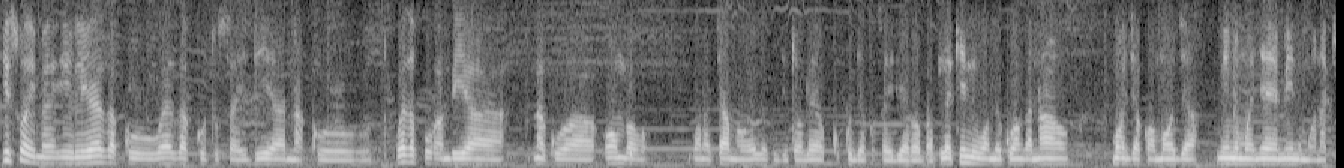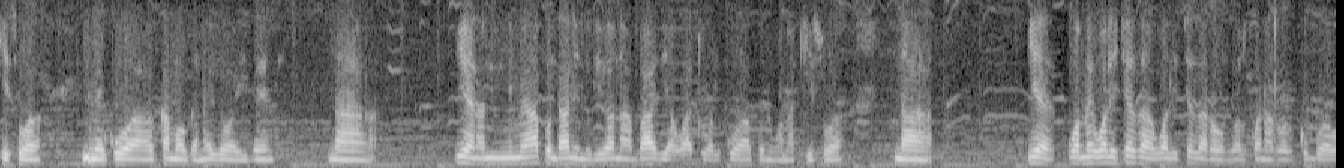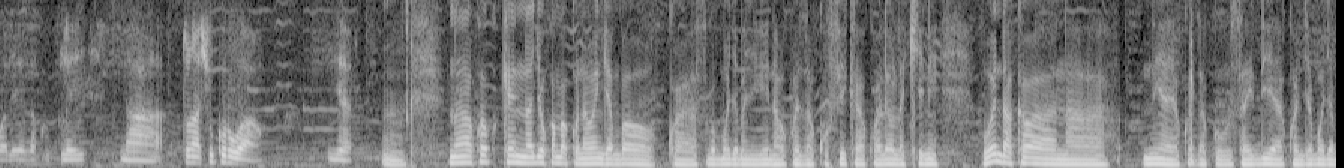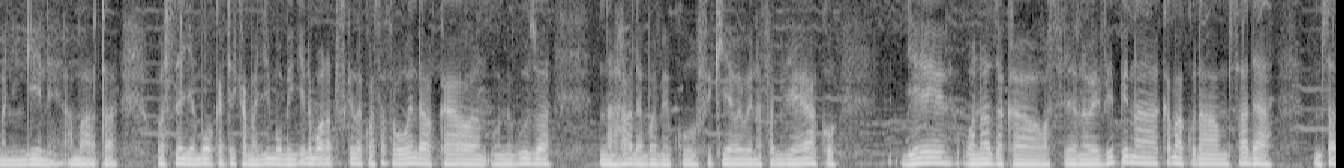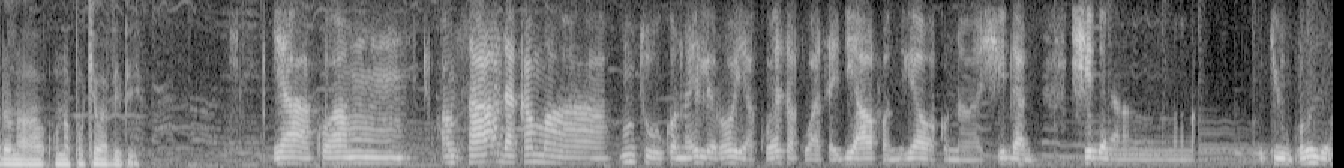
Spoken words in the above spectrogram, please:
kiswa ime, iliweza kuweza kutusaidia na ku- kuweza kuambia na kuwaomba wanachama waweze kujitolea kuja kusaidia robert. Lakini wamekuanga nao moja kwa moja. Mimi mwenyewe mi ni mwanakiswa nimekuwa kama organizer wa event na yeah, na nime hapo ndani niliona baadhi ya watu walikuwa hapo ni wanakiswa na yeah, wame, walicheza walicheza role walikuwa na role kubwa waliweza kuplay na tunashukuru wao yeah. Mm. Na kwako Ken, najua kwamba kuna wengi ambao kwa sababu moja ama nyingine hawakuweza kufika kwa leo, lakini huenda akawa na nia ya kuweza kusaidia kwa njia moja ama nyingine, ama hata wasikilizaji ambao katika majimbo mengine ambao wanatusikiliza kwa sasa, huenda wakawa wameguzwa na hali ambayo imekufikia wewe na familia yako. Je, wanaweza kawasiliana wewe vipi, na kama kuna msaada msaada una, unapokewa vipi? ya kwa m, kwa msaada kama mtu uko na ile roho ya kuweza kuwasaidia hawa familia wako na shida shida ya kiugonjwa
